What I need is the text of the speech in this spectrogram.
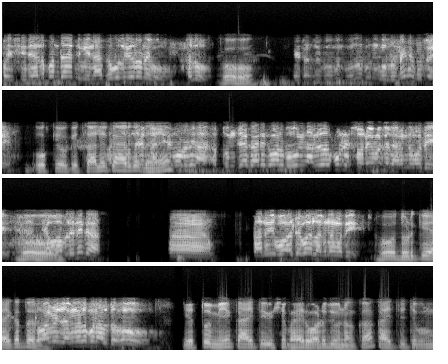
पैसे द्यायला पण तयार आहे. मी ना कबूल गेलो नाही भाऊ. हॅलो. हो हो. बोलून बोलून ओके ओके. चालेल काय हरकत नाही तुमच्या कार्यक्रमाला मी आलेलो पण सोन्यामध्ये लग्नामध्ये. हो, हो. तेव्हा आपले नाही का तानाजी बोला तेव्हा लग्नामध्ये. हो दोडके ऐका तर. मी लग्नाला पण आलतो हो. येतो मी काय ते विषय बाहेर वाढू देऊ नका काय ते ते पण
